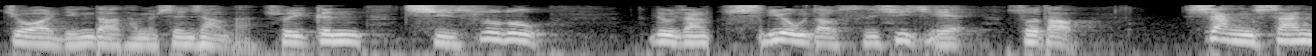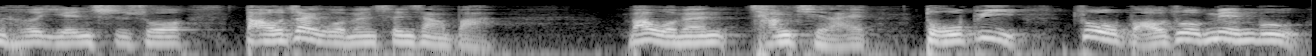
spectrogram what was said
就要临到他们身上的。所以，跟启示录六章十六到十七节说到。向山和岩石说：“倒在我们身上吧，把我们藏起来，躲避做宝座面目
